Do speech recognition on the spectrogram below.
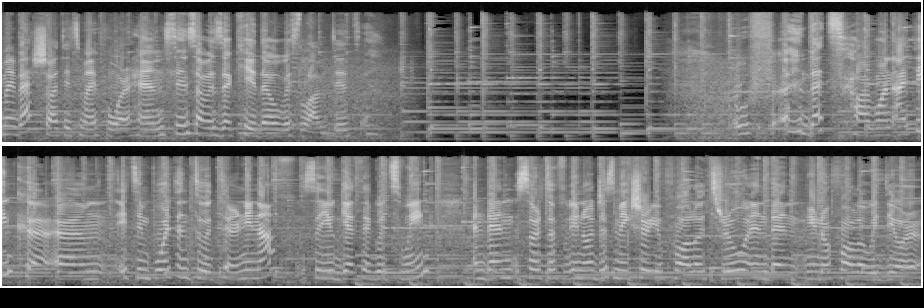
My best shot is my forehand. Since I was a kid, I always loved it. Oof, that's a hard one. I think uh, um, it's important to turn enough so you get a good swing and then sort of, you know, just make sure you follow through and then, you know, follow with your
